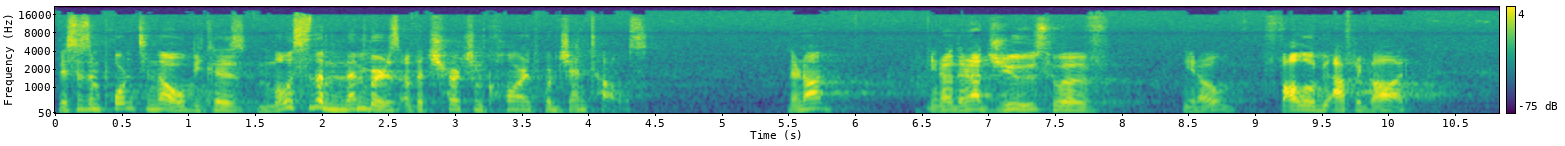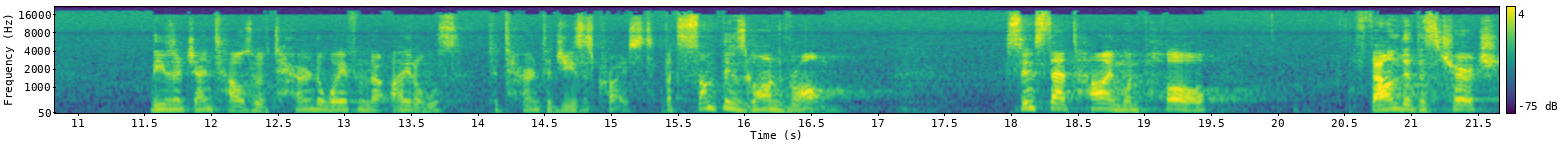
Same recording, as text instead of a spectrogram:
This is important to know because most of the members of the church in Corinth were Gentiles. They're not, you know, they're not Jews who have, you know, followed after God. These are Gentiles who have turned away from their idols to turn to Jesus Christ. But something's gone wrong. Since that time when Paul founded this church,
